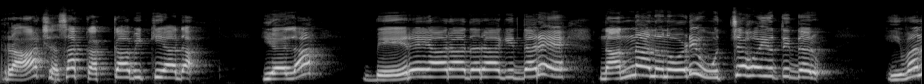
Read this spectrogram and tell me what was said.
ರಾಕ್ಷಸ ಕಕ್ಕಾಬಿಕ್ಕಿಯಾದ. ಎಲ ಬೇರೆ ಯಾರಾದರಾಗಿದ್ದರೆ ನನ್ನನ್ನು ನೋಡಿ ಹುಚ್ಚ ಹೊಯ್ಯುತ್ತಿದ್ದರು. ಇವನ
